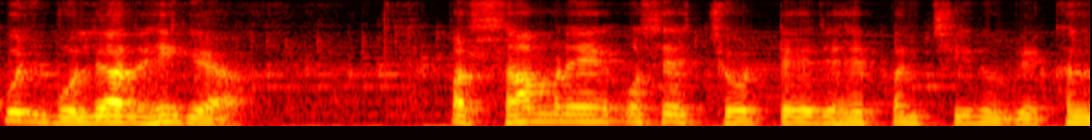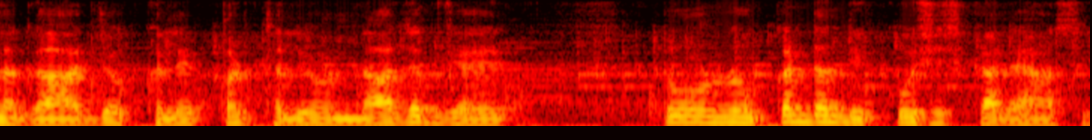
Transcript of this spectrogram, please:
ਕੁਝ ਬੋਲਿਆ ਨਹੀਂ ਗਿਆ। ਪਰ ਸਾਹਮਣੇ ਉਸੇ ਛੋਟੇ ਜਿਹੇ ਪੰਛੀ ਨੂੰ ਵੇਖਣ ਲੱਗਾ ਜੋ ਖਲੇਪੜ ਥਲਿਓ ਨਾਜ਼ੁਕ ਜਿਹੇ ਤੂਣ ਨੂੰ ਕੱਢਣ ਦੀ ਕੋਸ਼ਿਸ਼ ਕਰ ਰਿਹਾ ਸੀ।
